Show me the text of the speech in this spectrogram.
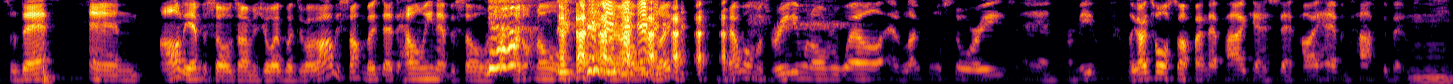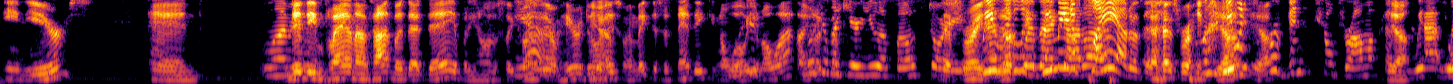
so that and all the episodes I've enjoyed, but there was always something about that Halloween episode. I don't know. I always liked. That one was really went over well, and a lot of cool stories. And for me, like I told stuff on that podcast that I haven't talked about Mm. in years, and Well, I mean, didn't even plan on talking about that day. But you know, it's like Yeah. I'm here doing Yeah. this. I'm gonna make this authentic. You know, well, Look you know what? I'm look at like your UFO story. That's right. We Yeah. literally we made a play us. out of it. That's right. We Yeah, we went to yeah. Provincial Drama Fest Yeah. with your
